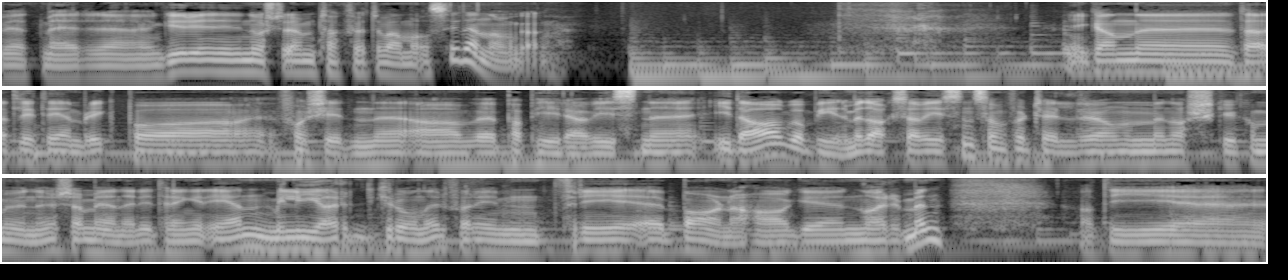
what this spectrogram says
vet mer. Guri Nordstrøm, takk for at du var med oss i denne omgang. Vi kan ta et lite gjenblikk på forsidene av papiravisene i dag, og begynne med Dagsavisen, som forteller om norske kommuner som mener de trenger 1 milliard kroner for å innfri barnehagenormen. At de uh,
